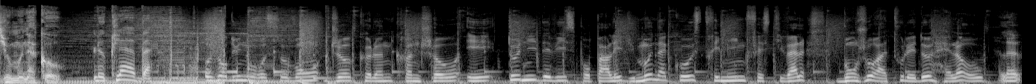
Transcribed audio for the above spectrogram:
Radio Monaco. Le club. Aujourd'hui, nous recevons Joe Cullen Crenshaw et Tony Davis pour parler du Monaco Streaming Festival. Bonjour à tous les deux. Hello. Hello.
